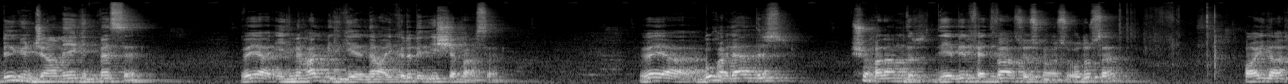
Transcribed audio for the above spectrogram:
bir gün camiye gitmezse veya ilmihal bilgilerine aykırı bir iş yaparsa veya bu halaldir, şu haramdır diye bir fetva söz konusu olursa aylar,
